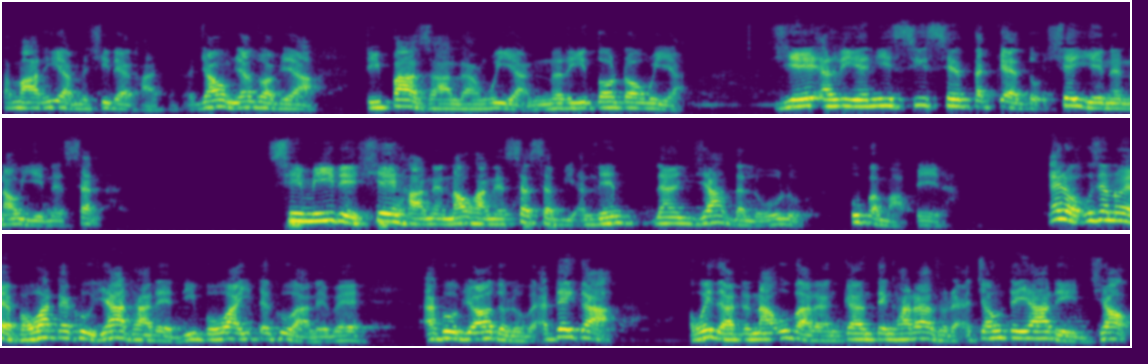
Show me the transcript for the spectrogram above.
တမာတိကမရှိတဲ့အခါကျတော့အကြောင်းမြတ်စွာဘုရားဒီပဇာလံဝိယနရီသောတောဝိယရေအလျင်ကြီးစီးဆင်းတက်ကဲ့သို့ရှေ့ရေနဲ့နောက်ရေနဲ့ဆက်တာစီမီးတွေရှေ့ဟာနဲ့နောက်ဟာနဲ့ဆက်ဆက်ပြီးအလင်းတန်းရတယ်လို့လို့ဥပမာပေးတာအဲ့တော့ဦးဇင်းတို့ရဲ့ဘဝတစ်ခုရထားတဲ့ဒီဘဝကြီးတစ်ခုဟာလည်းပဲအခုပြောသလိုပဲအတိတ်ကအဝိဇ္ဇာတဏှာဥပါဒံကံသင်္ခါရဆိုတဲ့အကြောင်းတရားတွေကြောင့်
